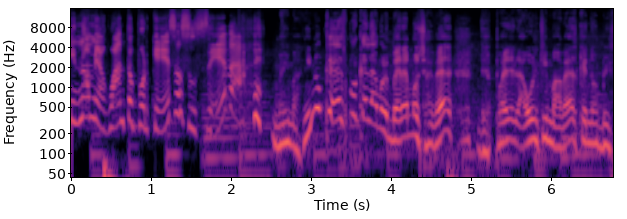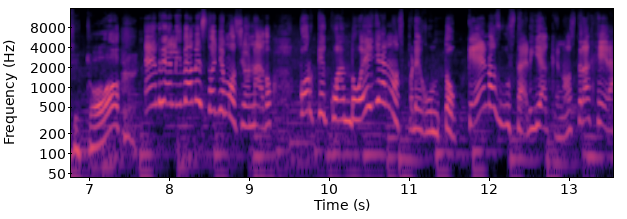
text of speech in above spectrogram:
Y no me aguanto porque eso suceda. Me imagino que es porque la volveremos a ver después de la última vez que nos visitó. Emocionado porque cuando ella nos preguntó qué nos gustaría que nos trajera,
